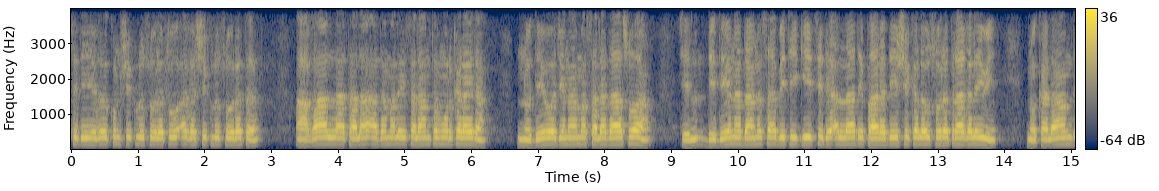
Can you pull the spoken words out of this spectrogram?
چې دیغه کوم شکل او صورت او هغه شکل او صورت هغه الله تعالی آدم علی السلام ته مور کړی ده نو دې وجې نه مسئله دا سوه چې د دې نه دا نه ثابتېږي چې د الله د پاره دې شکل او صورت راغلی وي نو کلام د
